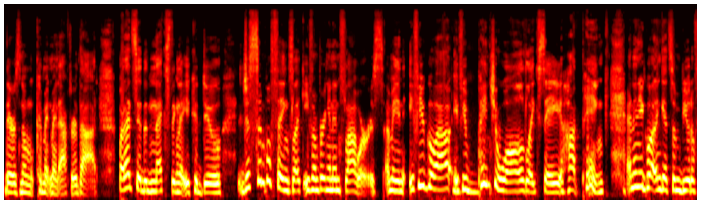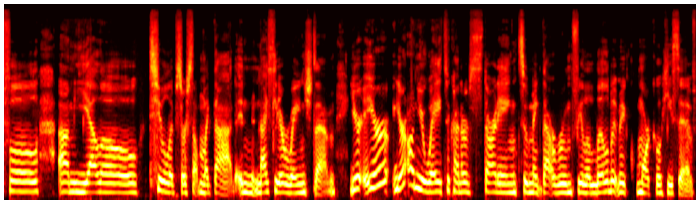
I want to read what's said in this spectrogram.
there's no commitment after that. But I'd say the next thing that you could do, just simple things like even bringing in flowers. I mean, if you go out, if you paint your walls like say hot pink, and then you go out and get some beautiful um, yellow tulips or something like that, and nicely arrange them, you're you're you're on your way to kind of starting to make that room feel a little bit more cohesive.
